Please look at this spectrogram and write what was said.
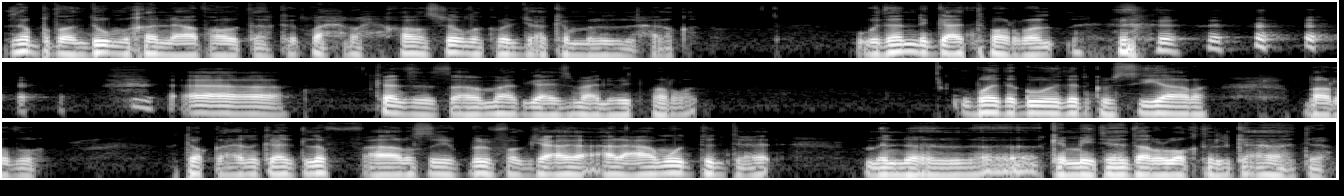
زبط اندومي خلني على طاولة تاكل رح رح خلاص شغلك وارجع كمل الحلقة. واذا انك قاعد تمرن آه كان ما قاعد يسمعني ويتمرن وبغيت أقول اذا انك بالسيارة برضو. أتوقع إنك قاعد تلف على رصيف بالفوق على عمود تنتحر من كمية هدر الوقت اللي قاعد أهدره.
